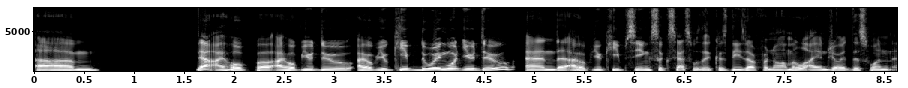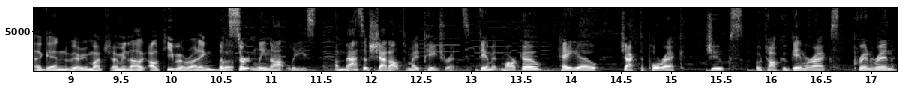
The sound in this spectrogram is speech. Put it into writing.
Um, yeah, I hope uh, I hope you do. I hope you keep doing what you do, and uh, I hope you keep seeing success with it because these are phenomenal. I enjoyed this one again very much. I mean, I'll, I'll keep it running, but but certainly not least, a massive shout out to my patrons Dammit Marco, Heyo, Jack Toporek, Jukes, Otaku GamerX, Prinrin,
